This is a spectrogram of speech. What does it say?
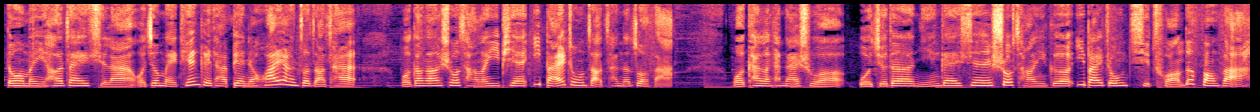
等我们以后在一起啦，我就每天给他变着花样做早餐。我刚刚收藏了一篇一百种早餐的做法。”我看了看他，说：“我觉得你应该先收藏一个一百种起床的方法。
